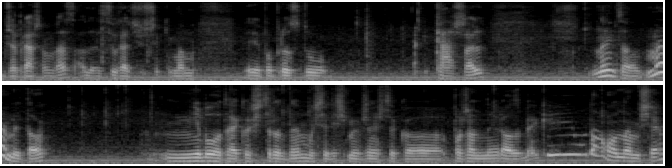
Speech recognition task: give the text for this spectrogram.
Przepraszam Was, ale słychać już jaki mam y, po prostu kaszel. No i co? Mamy to. Nie było to jakoś trudne, musieliśmy wziąć tylko porządny rozbieg i udało nam się.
